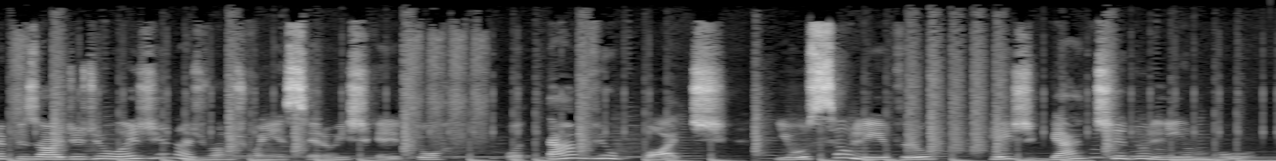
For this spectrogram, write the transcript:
No episódio de hoje, nós vamos conhecer o escritor Otávio Pote e o seu livro Resgate do Limbo.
